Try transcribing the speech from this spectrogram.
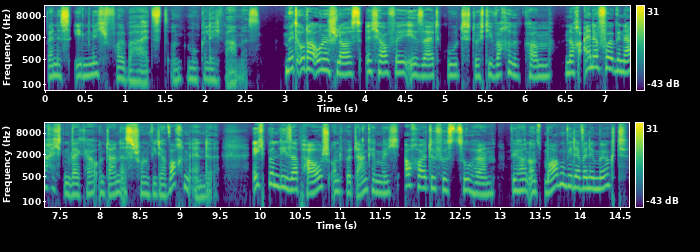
wenn es eben nicht voll beheizt und muckelig warm ist. Mit oder ohne Schloss, ich hoffe, ihr seid gut durch die Woche gekommen. Noch eine Folge Nachrichtenwecker und dann ist schon wieder Wochenende. Ich bin Lisa Pausch und bedanke mich auch heute fürs Zuhören. Wir hören uns morgen wieder, wenn ihr mögt.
